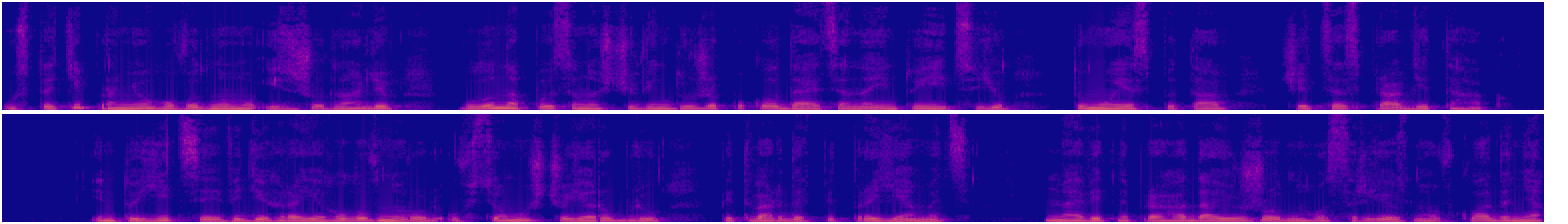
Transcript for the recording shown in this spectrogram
У статті про нього в одному із журналів було написано, що він дуже покладається на інтуїцію, тому я спитав, чи це справді так. Інтуїція відіграє головну роль у всьому, що я роблю, підтвердив підприємець. Навіть не пригадаю жодного серйозного вкладення,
